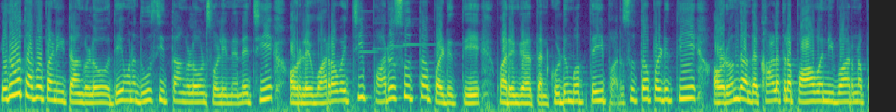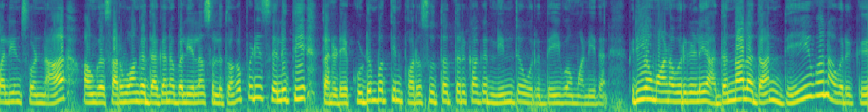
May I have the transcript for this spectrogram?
ஏதோ தப்பு பண்ணிட்டாங்களோ தேவனை தூசித்தாங்களோன்னு சொல்லி நினைச்சு அவர்களை வர வச்சு பரிசுத்தப்படுத்தி பாருங்க தன் குடும்பத்தை பரிசுத்தப்படுத்தி அவர் வந்து அந்த காலத்துல பாவ நிவாரண பலின்னு சொன்னா அவங்க சர்வாங்க தகன பலி எல்லாம் செலுத்துவாங்க. அப்படி செலுத்தி தன்னுடைய குடும்பத்தின் பரிசுத்தத்திற்காக நின்ற ஒரு தெய்வ மனிதன். பிரியமானவர்களே அதனால தான் தேவன் அவருக்கு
